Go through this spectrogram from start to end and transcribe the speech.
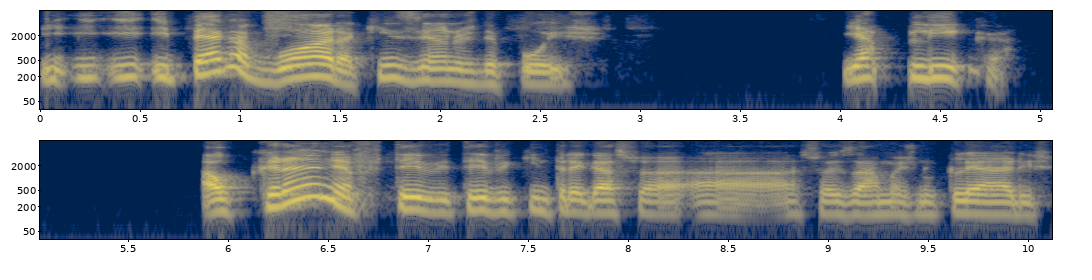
E, e, e pega agora, 15 anos depois e aplica. A Ucrânia teve, teve que entregar sua, a, as suas armas nucleares.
